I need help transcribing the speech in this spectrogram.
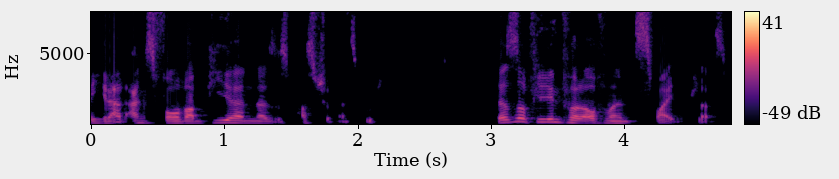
Jeder hat Angst vor Vampiren, also es passt schon ganz gut. Das ist auf jeden Fall auf meinem zweiten Platz.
